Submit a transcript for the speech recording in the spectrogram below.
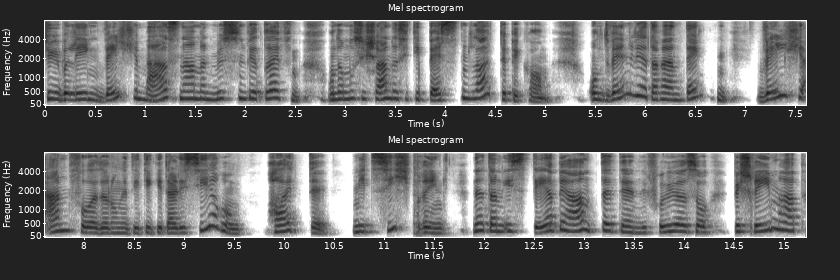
die überlegen, welche Maßnahmen müssen wir treffen. Und da muss ich schauen, dass ich die besten Leute bekomme. Und wenn wir daran denken, welche Anforderungen die Digitalisierung heute mit sich bringt, na, dann ist der Beamte, den ich früher so beschrieben habe,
